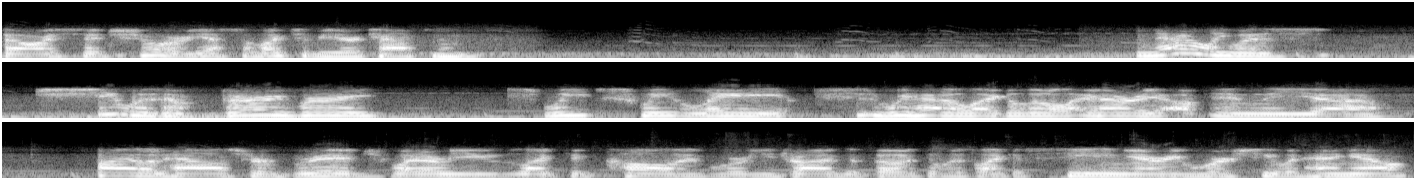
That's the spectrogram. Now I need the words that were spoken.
So I said, sure, yes, I'd like to be your captain. Natalie was, she was a very, very sweet, sweet lady. We had a, like a little area up in the uh, pilot house or bridge, whatever you like to call it, where you drive the boat. There was like a seating area where she would hang out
